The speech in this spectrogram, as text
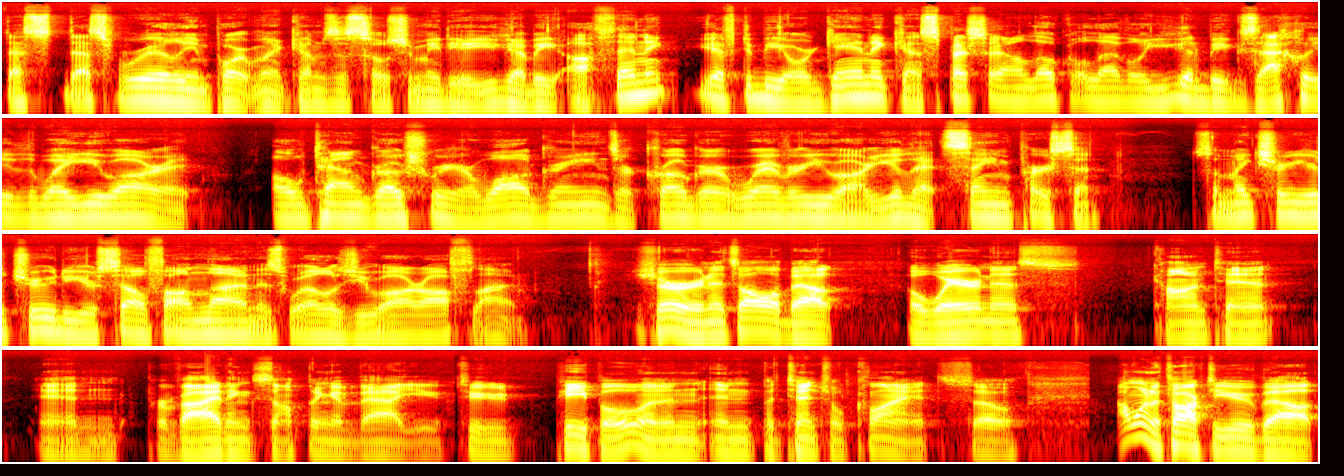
that's that's really important when it comes to social media. You got to be authentic. You have to be organic, and especially on a local level. You got to be exactly the way you are at Old Town Grocery or Walgreens or Kroger or wherever you are. You're that same person. So make sure you're true to yourself online as well as you are offline. Sure, and it's all about awareness, content, and providing something of value to people and, and potential clients. So, I want to talk to you about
